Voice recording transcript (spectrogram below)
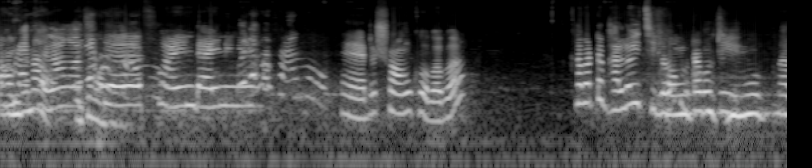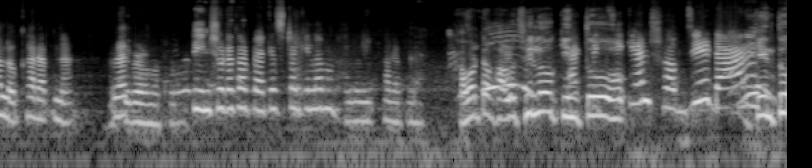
আমরা খেলাম আজকে ফাইন ডাইনিং এ। হ্যাঁ এটা শঙ্খ বাবা। খাবারটা ভালোই ছিল মোটামুটি ভালো খারাপ না। তিনশো টাকার প্যাকেজটা খেলাম ভালোই খারাপ না। খাবারটা ভালো ছিল কিন্তু চিকেন সবজি ডাল। কিন্তু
